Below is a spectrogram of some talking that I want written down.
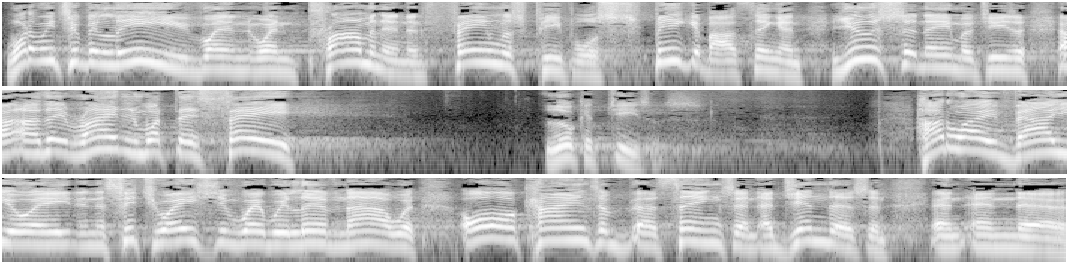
What are we to believe when, when prominent and famous people speak about things and use the name of Jesus? Are they right in what they say? Look at Jesus. How do I evaluate in the situation where we live now with all kinds of uh, things and agendas and, and, and uh,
